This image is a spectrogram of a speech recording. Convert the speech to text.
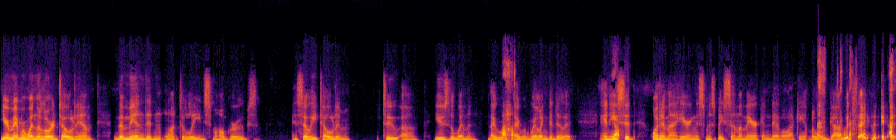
you remember when the Lord told him the men didn't want to lead small groups. And so he told him to um, use the women. They were uh-huh. they were willing to do it. And he yep. said, What am I hearing? This must be some American devil. I can't believe God would say this.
